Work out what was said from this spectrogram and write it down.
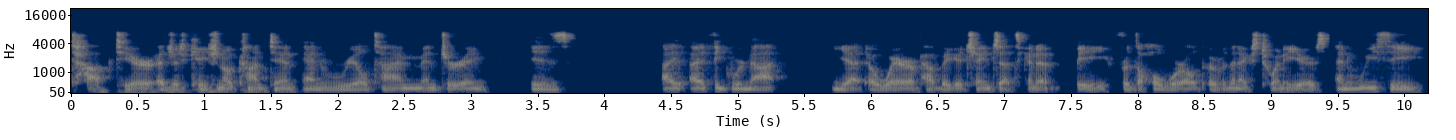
top tier educational content and real time mentoring is, I, I think we're not yet aware of how big a change that's going to be for the whole world over the next 20 years. And we see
